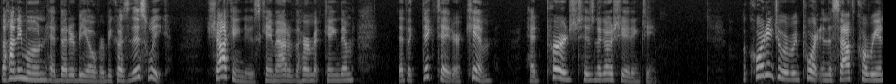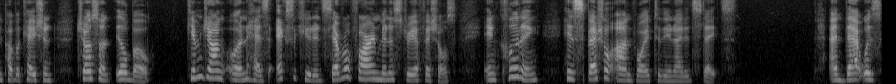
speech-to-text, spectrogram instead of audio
the honeymoon had better be over because this week, shocking news came out of the Hermit Kingdom that the dictator, Kim, had purged his negotiating team. According to a report in the South Korean publication Chosun Ilbo, Kim Jong un has executed several foreign ministry officials, including his special envoy to the United States. And that was,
